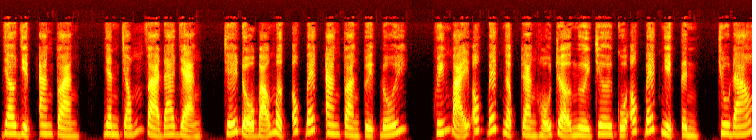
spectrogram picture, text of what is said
giao dịch an toàn, nhanh chóng và đa dạng, chế độ bảo mật ốc bét an toàn tuyệt đối, khuyến mãi ốc bét ngập tràn hỗ trợ người chơi của ốc bét nhiệt tình, chu đáo,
